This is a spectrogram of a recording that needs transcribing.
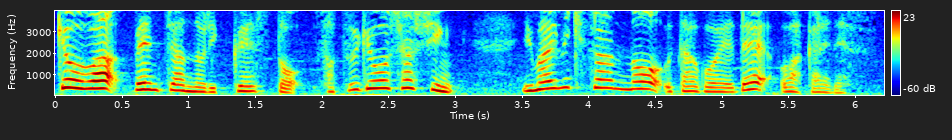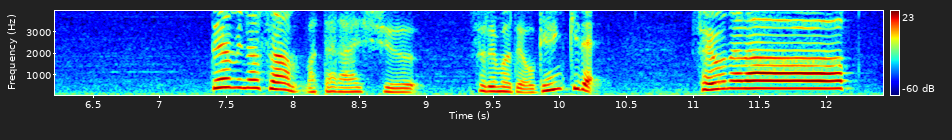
今日はベンちゃんのリクエスト、卒業写真、今井美樹さんの歌声でお別れです。では皆さん、また来週。それまでお元気で。さようなら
